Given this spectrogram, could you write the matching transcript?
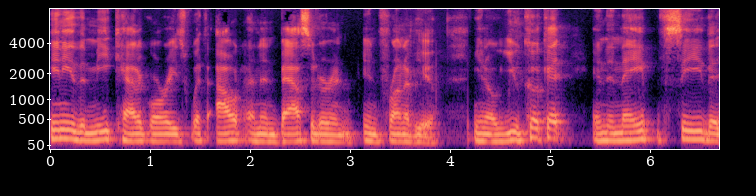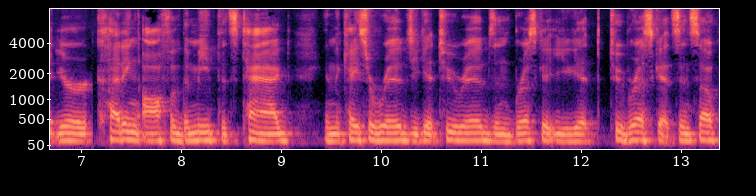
any of the meat categories without an ambassador in, in front of you. You know, you cook it and then they see that you're cutting off of the meat that's tagged. In the case of ribs, you get two ribs, and brisket, you get two briskets. And so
